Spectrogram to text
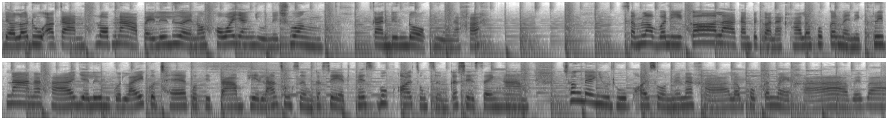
เดี๋ยวเราดูอาการรอบหน้าไปเรื่อยๆเนาะเพราะว่ายังอยู่ในช่วงการดึงดอกอยู่นะคะ สำหรับวันนี้ก็ลากันไปก่อนนะคะ แล้วพบกันใหม่ในคลิปหน้านะคะ อย่าลืมกดไลค์ กดแชร์ กดติดตามเพจร้านส่งเสริมเกษตร Facebook ออยส่งเสริมเกษตรไซงาม ช่องแดง YouTube ออยโซนด้วยนะคะ แล้วพบกันใหม่ค่ะ บ๊ายบา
